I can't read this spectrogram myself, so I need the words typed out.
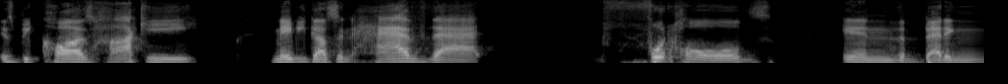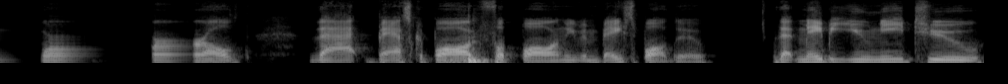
is because hockey maybe doesn't have that foothold in the betting world that basketball and football and even baseball do that maybe you need to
